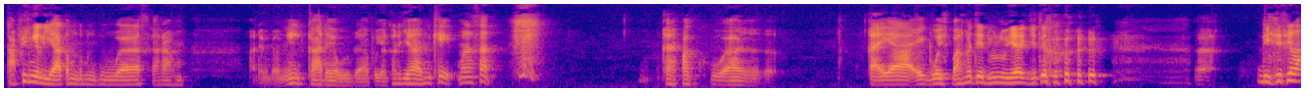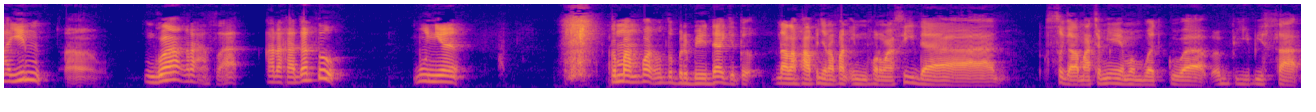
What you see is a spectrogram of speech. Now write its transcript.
Tapi ngeliat temen-temen gue sekarang ada yang udah nikah ada yang udah punya kerjaan kayak masa kayak apa gue kayak egois banget ya dulu ya gitu. Di sisi lain eh, gue ngerasa kadang-kadang tuh punya kemampuan untuk berbeda gitu dalam hal penyerapan informasi dan segala macamnya yang membuat gue lebih bisa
